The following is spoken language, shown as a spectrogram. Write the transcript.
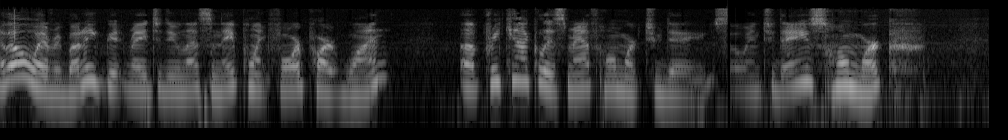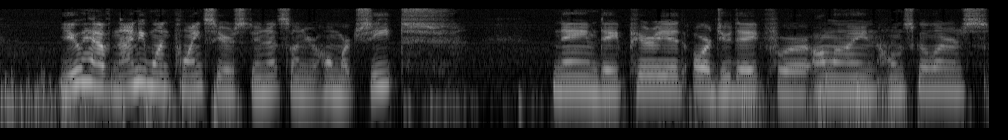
Hello everybody, getting ready to do lesson 8.4 part 1 of pre-calculus math homework today. So in today's homework you have 91 points here students on your homework sheet. Name, date, period, or due date for online homeschoolers.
